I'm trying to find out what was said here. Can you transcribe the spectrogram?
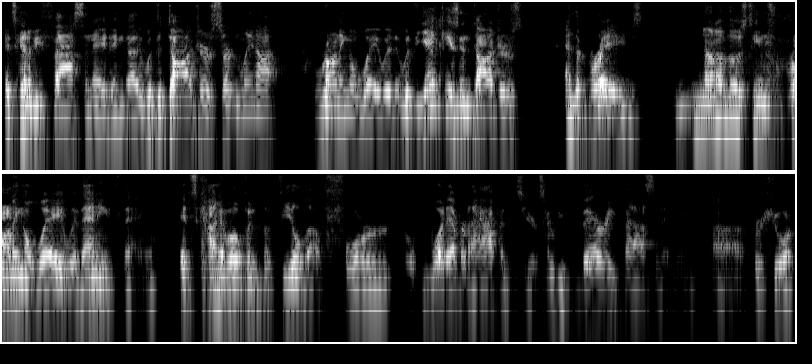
it's gonna be fascinating. Uh, with the Dodgers certainly not running away with it. With the Yankees and Dodgers and the Braves, none of those teams running away with anything it's kind of opened the field up for whatever to happen this year. It's going to be very fascinating uh, for sure.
